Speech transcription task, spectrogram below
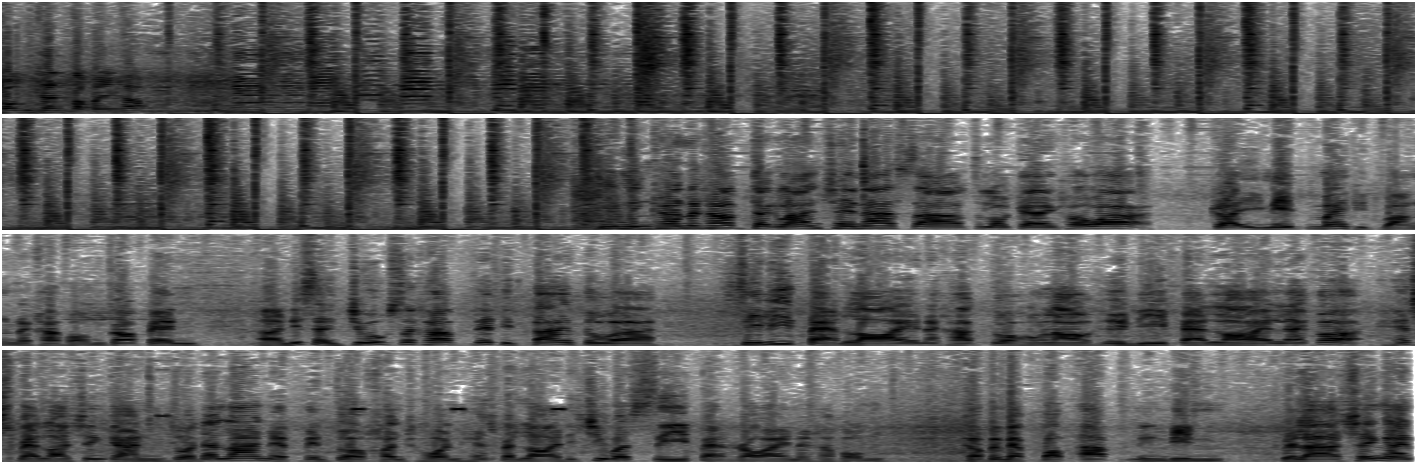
ชมกันต่อไปครับอีกหนึ่งคันนะครับ จากร้าน China s o u n d สโลแกนเขาว่า ใกลอีกนิดไม่ผิดหวังนะครับผมก็เป็นนิสสันจูกนะครับได้ติดตั้งตัวซีรีส์ 800 นะครับ ตัวของเราคือ D800 และก็ H800 เช่นกัน ตัวด้านล่างเนี่ยเป็นตัวคอนโทรล H800 ที่ชื่อว่า C800 นะครับผม ก็เป็นแบบป๊อปอัพหนึ่งดิน เวลาใช้งาน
